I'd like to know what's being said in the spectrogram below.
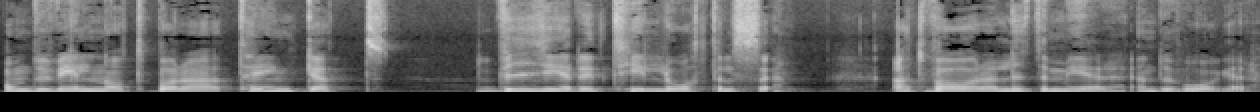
om du vill något, bara tänk att vi ger dig tillåtelse att vara lite mer än du vågar.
